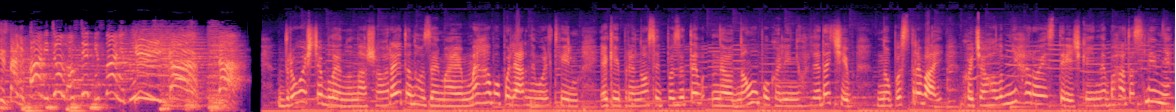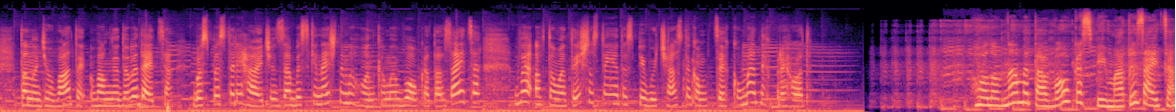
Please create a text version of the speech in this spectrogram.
не станет А ведь он толстеть не станет Другу щаблину нашого рейтингу займає мегапопулярний мультфільм, який приносить позитив не одному поколінню глядачів. Ну постривай! Хоча головні герої стрічки й небагатослівні, та нудьгувати вам не доведеться, бо спостерігаючи за безкінечними гонками вовка та зайця, ви автоматично стаєте співучасником цих кумедних пригод. Головна мета вовка спіймати зайця,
